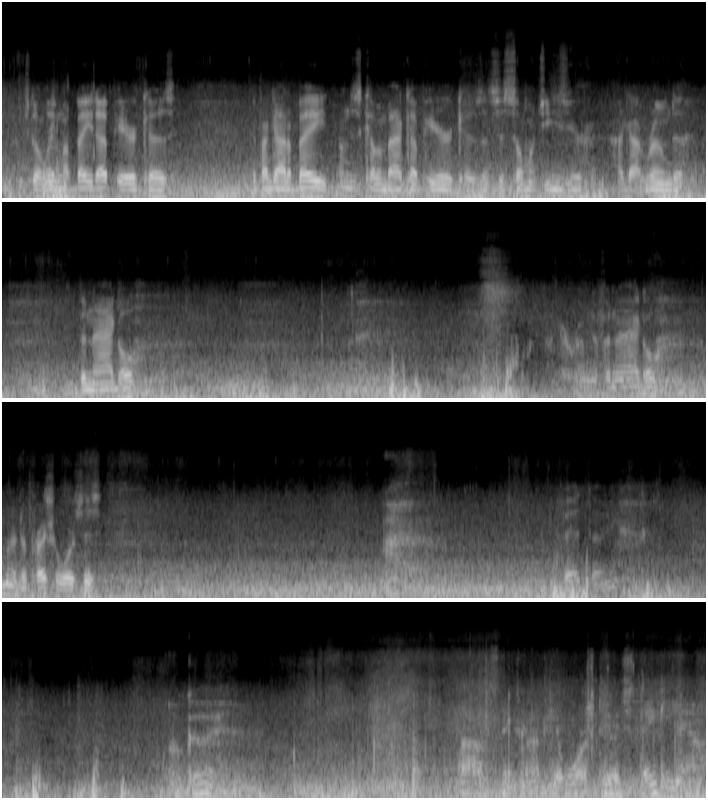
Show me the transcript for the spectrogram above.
I'm just gonna leave my bait up here because if I got a bait, I'm just coming back up here because it's just so much easier. I got room to finagle. I got room to finagle. I'm gonna pressure wash this bed thing. Okay. Wow, this thing's gonna have to get washed too. It's stinky now.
